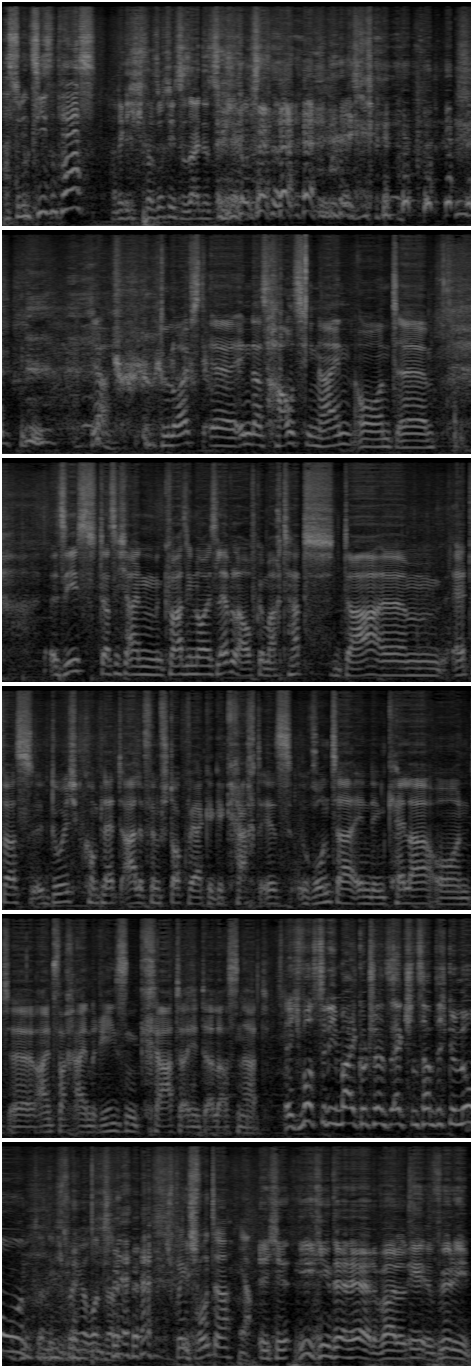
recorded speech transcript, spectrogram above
Hast du den Season Pass? Ich versuche dich zur Seite zu stoßen. Ja, du läufst äh, in das Haus hinein und äh, siehst, dass sich ein quasi neues Level aufgemacht hat, da ähm, etwas durch komplett alle fünf Stockwerke gekracht ist, runter in den Keller und äh, einfach einen riesen Krater hinterlassen hat. Ich wusste, die Microtransactions haben sich gelohnt. Und ich springe runter. Springst runter? Ich, ich hinterher, weil eh, für ihn.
